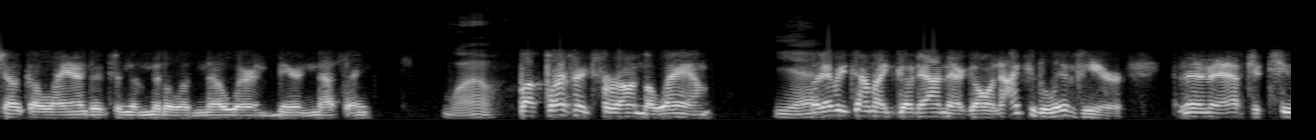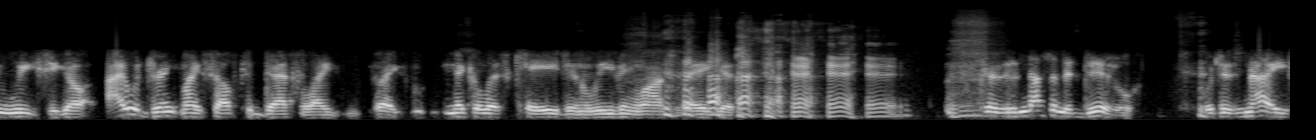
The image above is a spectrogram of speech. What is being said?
chunk of land that's in the middle of nowhere and near nothing, wow. but perfect for on the lam. Yeah. But every time I'd go down there, going, I could live here. And then after two weeks, you go, I would drink myself to death like like Nicolas Cage in Leaving Las Vegas because there's nothing to do, which is nice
